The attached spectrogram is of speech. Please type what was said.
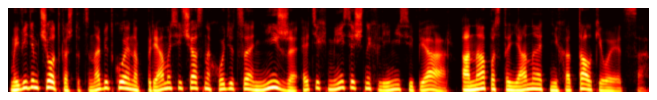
Мы видим четко, что цена биткоина прямо сейчас находится ниже этих месячных линий CPR она постоянно от них отталкивается.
